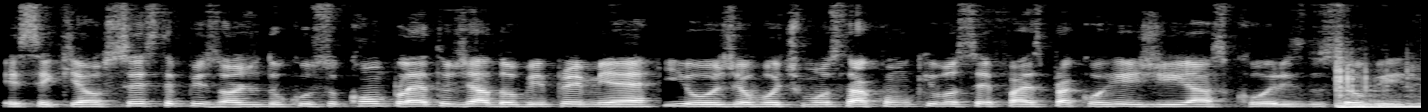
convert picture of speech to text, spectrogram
Esse aqui é o sexto episódio do curso completo de Adobe Premiere e hoje eu vou te mostrar como que você faz para corrigir as cores do seu vídeo.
